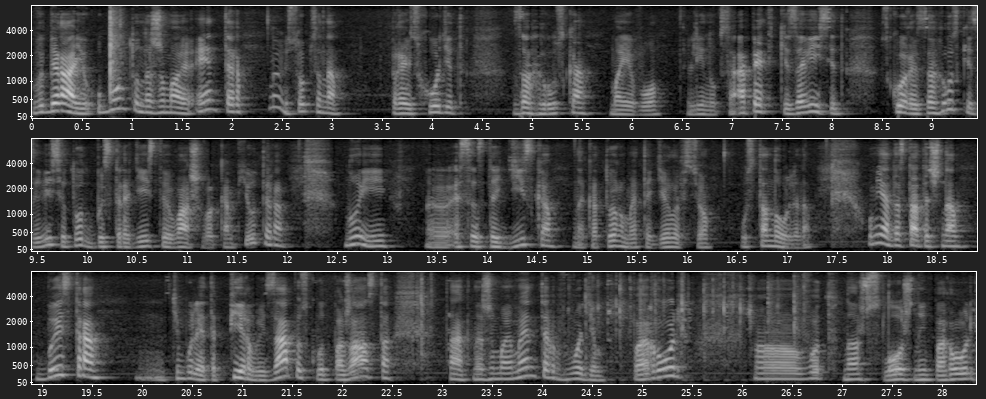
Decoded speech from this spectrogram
Выбираю Ubuntu, нажимаю Enter, ну и, собственно, происходит загрузка моего Linux. Опять-таки зависит, скорость загрузки зависит от быстродействия вашего компьютера, ну и SSD э, диска, на котором это дело все установлено. У меня достаточно быстро, тем более это первый запуск. Вот, пожалуйста, так, нажимаем Enter, вводим пароль. Э, вот наш сложный пароль.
